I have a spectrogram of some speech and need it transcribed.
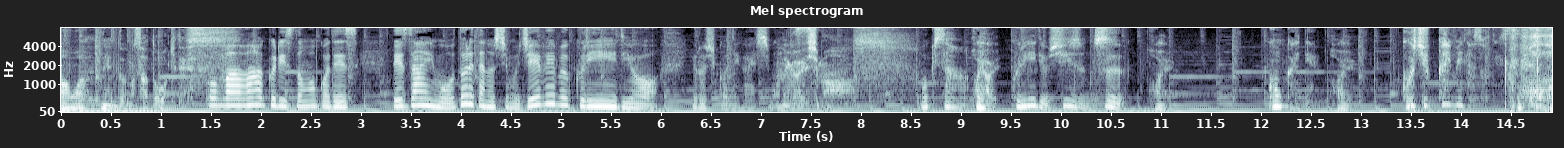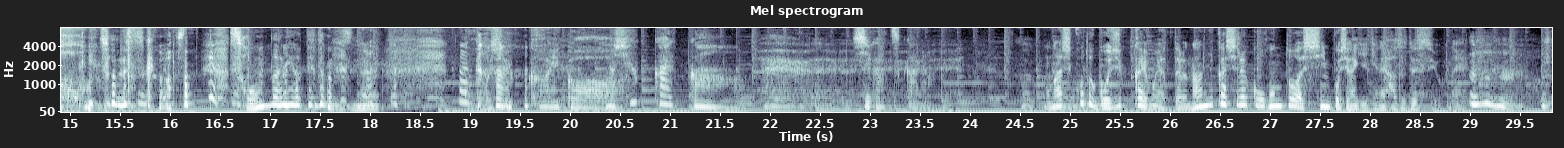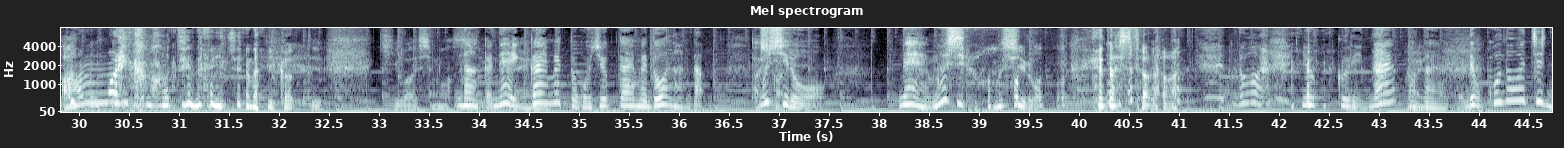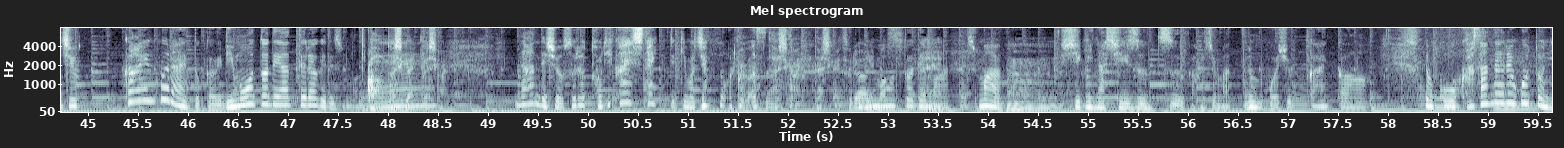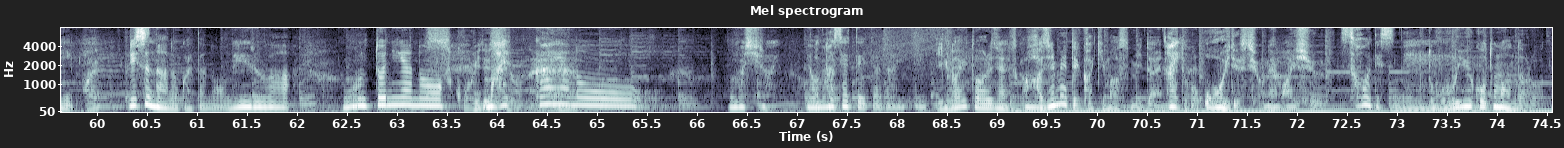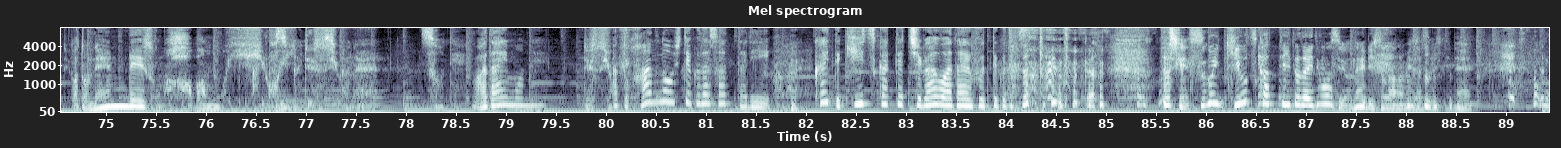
ばんは年度の佐藤貴です。こんばんはクリストモコです。デザインを音で楽しむ J-Wave クリエイディオ。よろしくお願いしおます。願いします。大木さん、はいはい。クリエイディオシーズン2はい。今回ではい。50回目だそうです。本当ですか？そんなにやってたんですね。なんか50回か。50回か。へー。4月から同じこと50回もやったら何かしらこう本当は進歩しなきゃいけないはずですよね。うん。あんまり変わってないんじゃないかっていう気はします、なんかね1回目と50回目どうなんだ？むしろねえむしろ。むしろ？下手したら。どう？ゆっくりねはい。でもこのうち10回ぐらいとかリモートでやってるわけですもんね。あ確かに確かになんでしょうそれを取り返したいって気持ちもありますね。確かに確かに。それはあリモりますね。ートでもあったしまあ、不うん。思議なシーズン2が始まってでも50回か。でもこう重ねるごとにはい。リスナーの方のメールは本当にあのすごいです毎回あの面白い。読ませていただいて。意外とあれじゃないですか、うん。初めて書きますみたいな人が多いですよね、毎週。そうですね。どういうことなんだろうって。あと年齢層の幅も広いですよねそうね話題もねですよ。ねあと反応してくださったりはい。かえって気使って違う話題を振ってくださったりとか。確かにすごい気を使っていただいてますよねリスナーの皆さんって ね。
